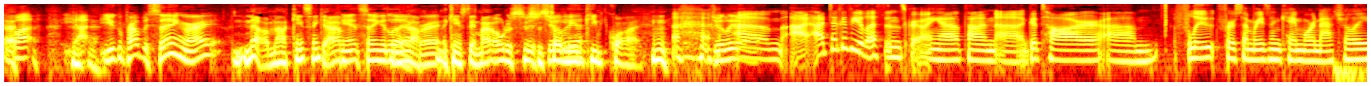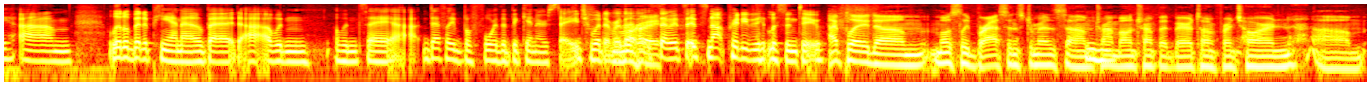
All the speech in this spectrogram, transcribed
well, I- you could probably sing, right? no, I'm not. Can't sing. I Can't sing a lick, no, right? I can't sing. My older sister told me to keep quiet. Hmm. Julia? Um, I, I took a few lessons growing up on uh, guitar, um, flute. For some reason, came more naturally. A little bit of piano, but uh, I wouldn't. I wouldn't say uh, definitely before the beginner stage, whatever that is. Right. So it's it's not pretty to listen to. I played um, mostly brass instruments, um, trombone, trumpet, baritone, French horn. Um,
